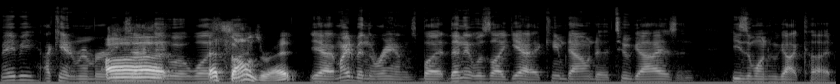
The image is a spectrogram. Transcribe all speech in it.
Maybe I can't remember Uh, exactly who it was. That sounds right. yeah, it might have been the Rams, but then it was like, yeah, it came down to two guys, and he's the one who got cut.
